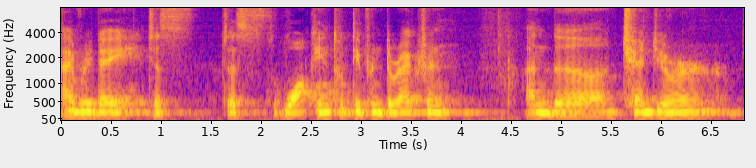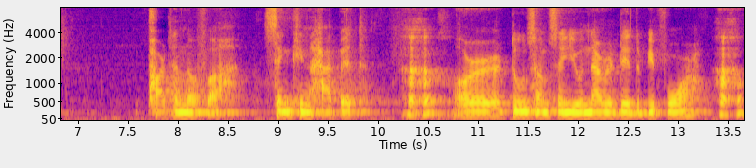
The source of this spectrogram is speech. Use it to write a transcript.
Every day, just just walk into different direction and uh, change your pattern of uh, thinking habit, uh -huh. or do something you never did before. -huh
